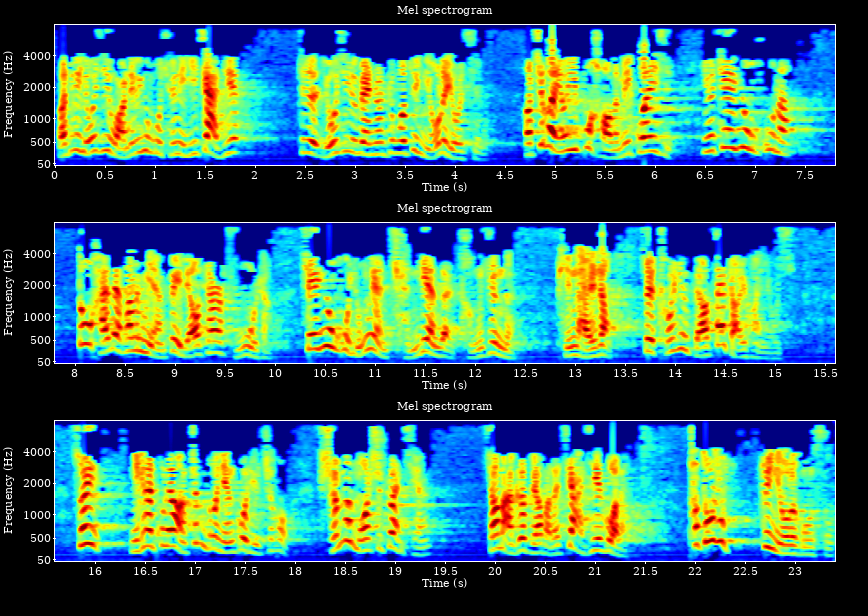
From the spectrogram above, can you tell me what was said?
把这个游戏往这个用户群里一嫁接，这个游戏就变成中国最牛的游戏了。好，这款游戏不好了没关系，因为这些用户呢，都还在他的免费聊天服务上，这些用户永远沉淀在腾讯的平台上，所以腾讯只要再找一款游戏，所以你看互联网这么多年过去之后，什么模式赚钱，小马哥只要把它嫁接过来，它都是最牛的公司。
